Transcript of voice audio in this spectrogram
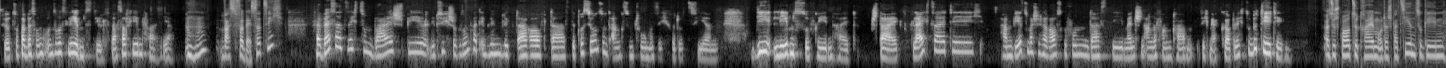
führt zur Verbesserung unseres Lebensstils. Das auf jeden Fall, ja. Mhm. Was verbessert sich? Verbessert sich zum Beispiel die psychische Gesundheit im Hinblick darauf, dass Depressions- und Angstsymptome sich reduzieren. Die Lebenszufriedenheit steigt. Gleichzeitig haben wir zum Beispiel herausgefunden, dass die Menschen angefangen haben, sich mehr körperlich zu betätigen. Also Sport zu treiben oder spazieren zu gehen?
